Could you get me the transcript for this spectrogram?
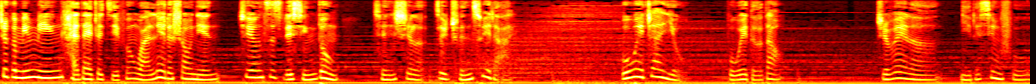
这个明明还带着几分顽劣的少年，却用自己的行动诠释了最纯粹的爱：不为占有，不为得到，只为了你的幸福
